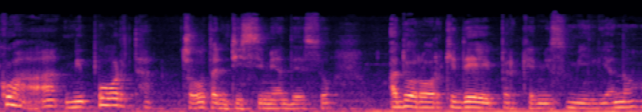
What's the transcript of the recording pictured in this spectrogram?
qua mi porta, ce l'ho tantissimi adesso, adoro orchidee perché mi somigliano,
